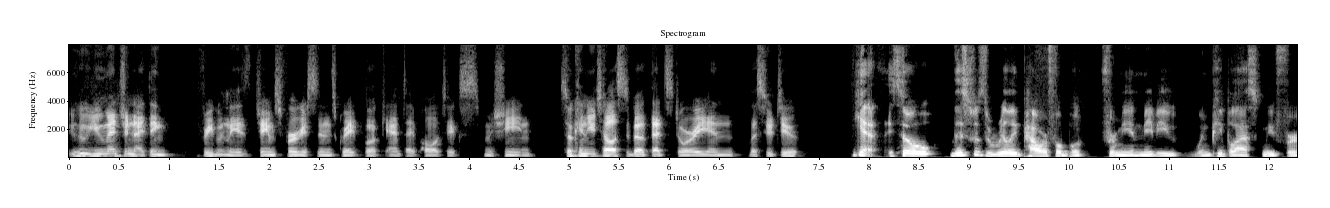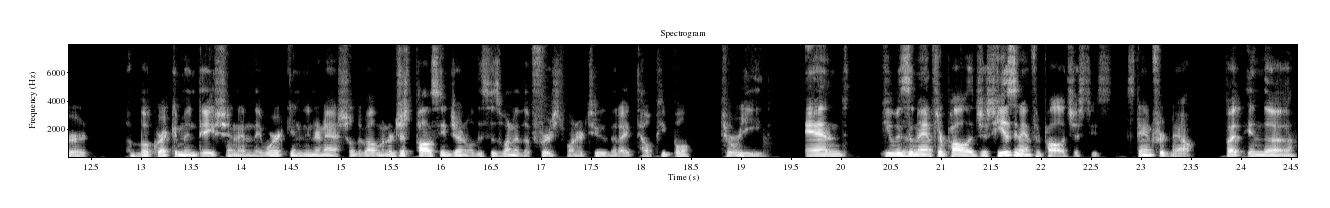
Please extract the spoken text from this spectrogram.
who you mentioned i think frequently is james ferguson's great book anti-politics machine so can you tell us about that story in lesotho yeah so this was a really powerful book for me and maybe when people ask me for a book recommendation and they work in international development or just policy in general this is one of the first one or two that i tell people to read and he was an anthropologist he is an anthropologist he's stanford now but in the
